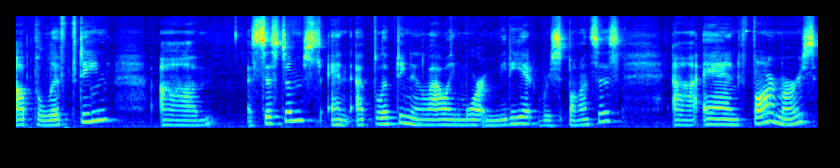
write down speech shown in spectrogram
uplifting um, systems and uplifting and allowing more immediate responses uh, and farmers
